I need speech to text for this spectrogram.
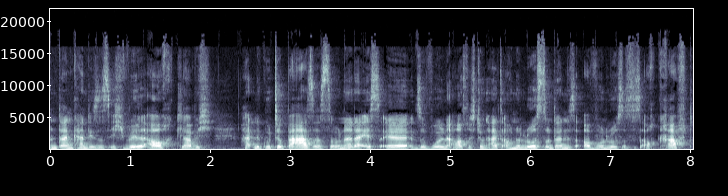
und dann kann dieses Ich will auch, glaube ich, hat eine gute Basis. So, ne? Da ist äh, sowohl eine Ausrichtung als auch eine Lust und dann ist, obwohl Lust ist, ist auch Kraft.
